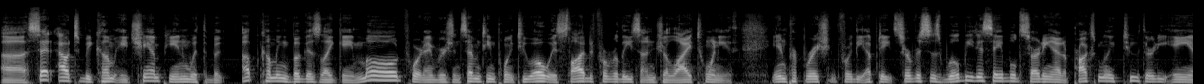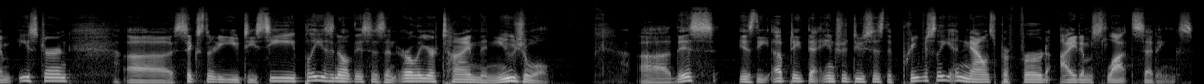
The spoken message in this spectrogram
uh, set out to become a champion with the upcoming Bugha's Late Game mode. Fortnite version 17.20 is slotted for release on July 20th. In preparation for the update, services will be disabled starting at approximately 2:30 a.m. Eastern, uh, 6:30 UTC. Please note this is an earlier time than usual. Uh, this is the update that introduces the previously announced preferred item slot settings.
